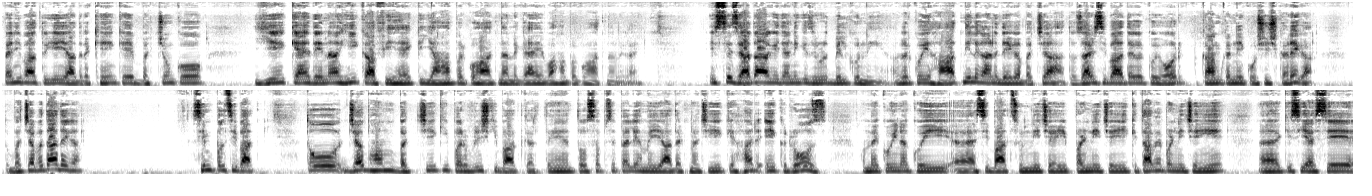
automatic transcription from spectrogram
پہلی بات تو یہ یاد رکھیں کہ بچوں کو یہ کہہ دینا ہی کافی ہے کہ یہاں پر کوئی ہاتھ نہ لگائے، وہاں پر کوئی ہاتھ نہ لگائے۔ اس سے زیادہ آگے جانے کی ضرورت بالکل نہیں ہے۔ اگر کوئی ہاتھ نہیں لگانے دے گا بچہ، تو ظاہر سی بات ہے، اگر کوئی اور کام کرنے کی کوشش کرے گا، تو بچہ بتا دے گا۔ سمپل سی بات۔ تو جب ہم بچے کی پرورش کی بات کرتے ہیں، تو سب سے پہلے ہمیں یاد رکھنا چاہیے کہ ہر ایک روز ہمیں کوئی نہ کوئی ایسی بات سننی چاہیے، پڑھنی چاہیے، کتابیں پڑھنی چاہیے کسی ایسے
